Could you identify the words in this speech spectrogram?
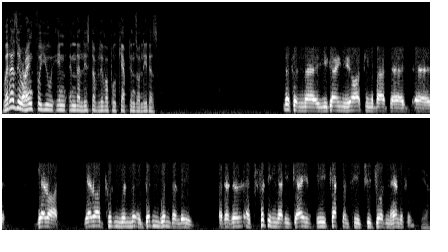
Where does he rank for you in, in the list of Liverpool captains or leaders? Listen, uh, you're going, you're asking about uh, uh, Gerrard. Gerrard couldn't win, didn't win the league, but it, it's fitting that he gave the captaincy to Jordan Henderson. Yeah.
